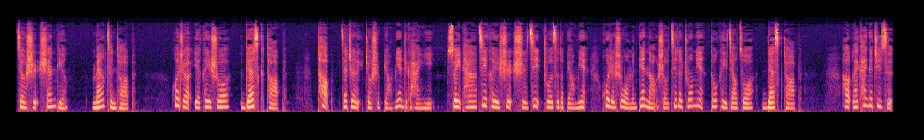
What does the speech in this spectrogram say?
就是山顶，mountain top，或者也可以说 desktop，top 在这里就是表面这个含义，所以它既可以是实际桌子的表面，或者是我们电脑、手机的桌面，都可以叫做 desktop。好，来看一个句子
